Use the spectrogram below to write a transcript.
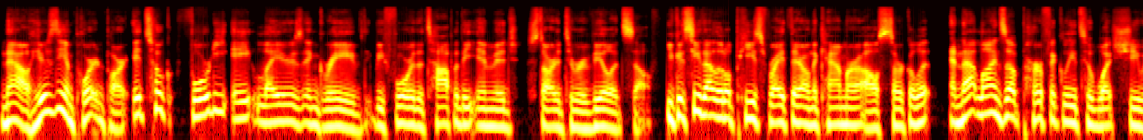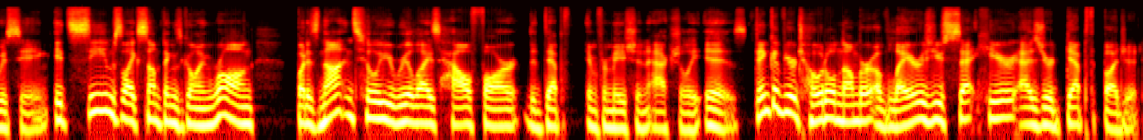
Now, here's the important part. It took 48 layers engraved before the top of the image started to reveal itself. You can see that little piece right there on the camera. I'll circle it. And that lines up perfectly to what she was seeing. It seems like something's going wrong, but it's not until you realize how far the depth information actually is. Think of your total number of layers you set here as your depth budget.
